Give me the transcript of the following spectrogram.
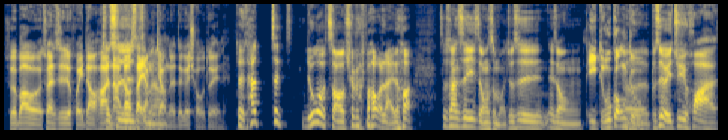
所以鲍尔算是回到他拿到赛扬奖的这个球队呢。对他这如果找 Trevor Bauer 来的话，这算是一种什么？就是那种以毒攻毒、呃。不是有一句话？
